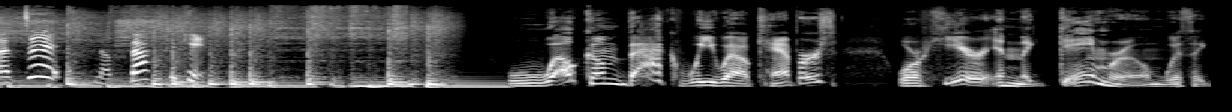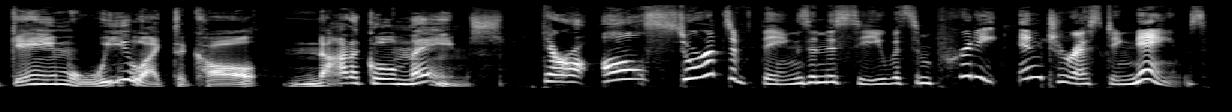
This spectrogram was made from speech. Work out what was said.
That's it. Now back to camp. Welcome back, WeWow campers. We're here in the game room with a game we like to call Nautical Names. There are all sorts of things in the sea with some pretty interesting names.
